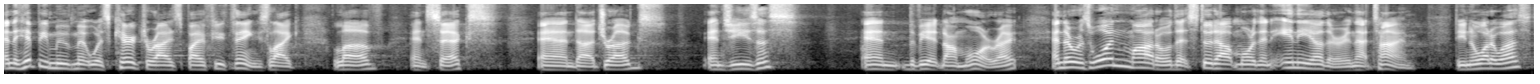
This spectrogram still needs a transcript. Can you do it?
And the hippie movement was characterized by a few things like love and sex and uh, drugs and Jesus and the Vietnam War, right? And there was one motto that stood out more than any other in that time. Do you know what it was?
